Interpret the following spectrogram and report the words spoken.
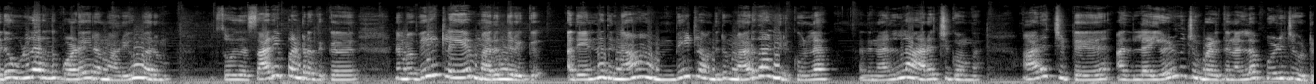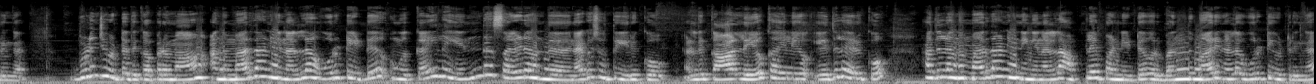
ஏதோ உள்ள இருந்து குடையிற மாதிரியும் வரும். ஸோ இதை சரி பண்ணுறதுக்கு நம்ம வீட்டிலையே மருந்து இருக்கு. அது என்னதுன்னா வீட்டில் வந்துட்டு மருதாணி இருக்கும்ல அது நல்லா அரைச்சிக்கோங்க. அரைச்சிட்டு அதில் எலுமிச்சம்பழத்தை நல்லா புழிஞ்சு விட்டுருங்க. புழிஞ்சு விட்டதுக்கு அப்புறமா அந்த மருதாணியை நல்லா உருட்டிட்டு உங்கள் கையில் எந்த சைடு அந்த நகை சொத்து இருக்கோ அல்லது கால்லையோ கையிலையோ எதில் இருக்கோ அதில் அந்த மருதாணியை நீங்கள் நல்லா அப்ளை பண்ணிட்டு ஒரு பந்து மாதிரி நல்லா உருட்டி விட்டுருங்க.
